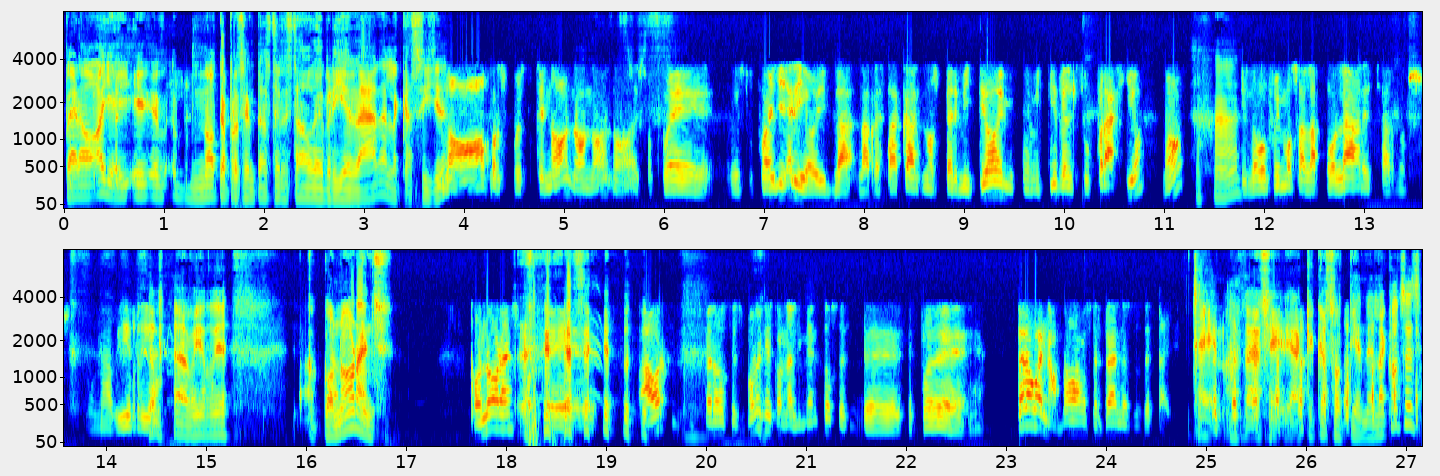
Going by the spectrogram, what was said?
Pero oye, ¿y- y- ¿no te presentaste en estado de ebriedad a la casilla? no, por supuesto que no, no, no, no, eso fue eso fue ayer y hoy la, la resaca nos permitió em- emitir el sufragio, ¿no? Ajá. Y luego fuimos a la Polar a echarnos una birria. A ver, eh, con Orange. con horas, porque ahora, pero se supone que con alimentos este, se puede pero bueno, no vamos a entrar en esos detalles. Sí, no, seria, ¿qué caso tiene? La cosa es,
